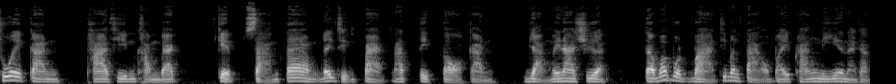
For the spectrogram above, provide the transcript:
ช่วยกันพาทีมคัมแบ็กเก็บ 3 แต้มได้ถึง 8 นัดติดต่อกัน อย่างไม่น่าเชื่อ แต่ว่าบทบาทที่มันต่างออกไปครั้งนี้นะครับ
